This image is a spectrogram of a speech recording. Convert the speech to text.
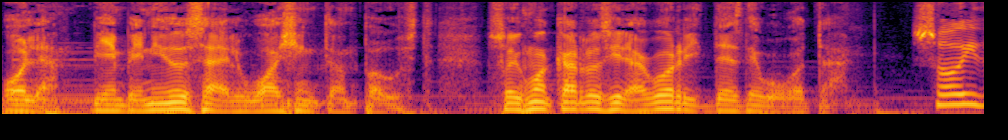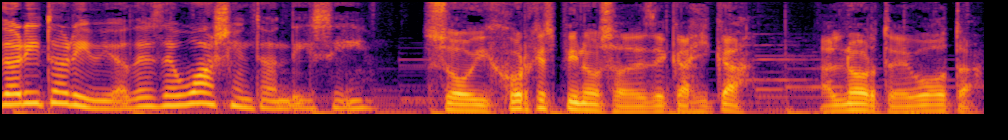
Hola, bienvenidos a El Washington Post. Soy Juan Carlos Iragorri desde Bogotá. Soy Dorito Toribio desde Washington, D.C. Soy Jorge Espinosa desde Cajicá, al norte de Bogotá.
